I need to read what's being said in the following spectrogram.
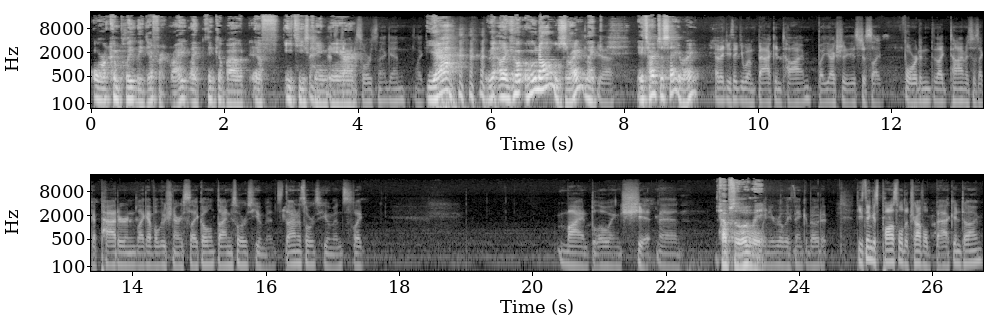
Or completely different, right? Like think about if ETs came here. Dinosaurs again. Like yeah, yeah. Like who, who knows, right? Like yeah. it's hard to say, right? and then you think you went back in time, but you actually it's just like forward in like time. It's just like a pattern, like evolutionary cycle. Dinosaurs, humans. Dinosaurs, humans. Like mind blowing shit, man. Absolutely. When you really think about it, do you think it's possible to travel back in time?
